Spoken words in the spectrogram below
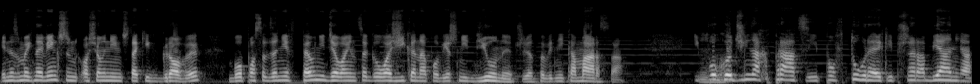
jednym z moich największych osiągnięć takich growych było posadzenie w pełni działającego łazika na powierzchni Duny, czyli odpowiednika Marsa. I mhm. po godzinach pracy, i powtórek, i przerabiania,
